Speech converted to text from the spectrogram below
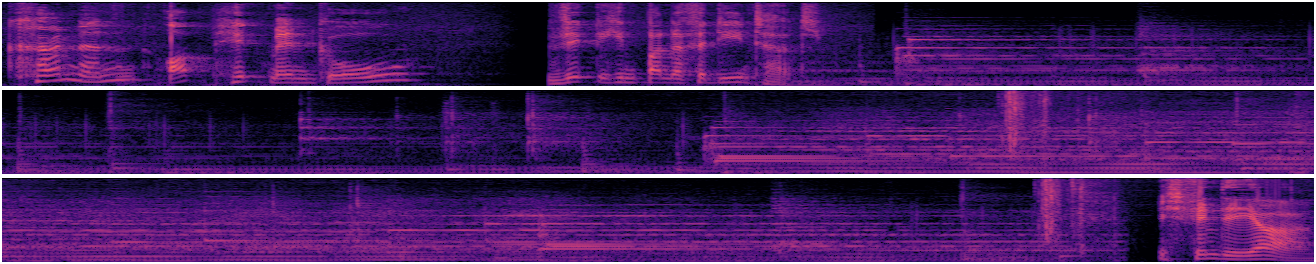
können, ob Hitman Go wirklich einen Banner verdient hat. Ich finde ja.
